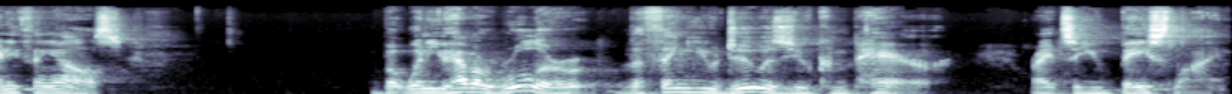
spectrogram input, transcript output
anything else. But when you have a ruler, the thing you do is you compare, right? So you baseline.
